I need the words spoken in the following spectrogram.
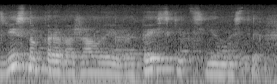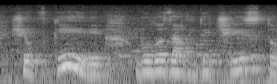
звісно, переважали європейські цінності, щоб в Києві було завжди чисто,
